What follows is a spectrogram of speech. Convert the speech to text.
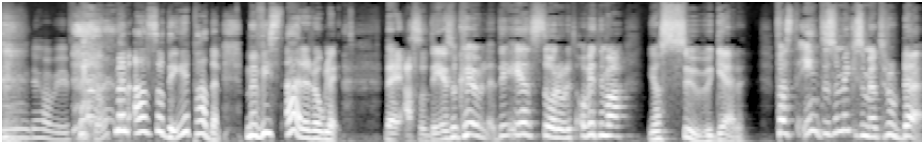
Mm, det har vi ju förstått. Men alltså det är paddel. Men visst är det roligt? Nej, alltså det är så kul. Det är så roligt. Och vet ni vad? Jag suger. Fast inte så mycket som jag trodde.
